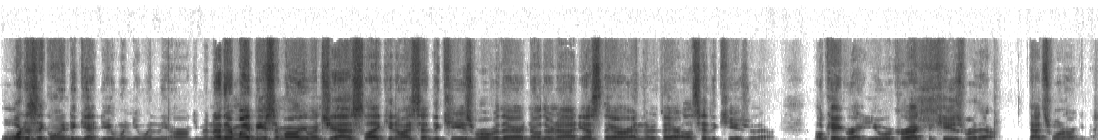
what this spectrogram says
what is it going to get you when you win the argument? Now there might be some arguments, yes, like you know, I said the keys were over there. No, they're not. Yes, they are, and they're there. Let's say the keys are there. Okay, great. You were correct. The keys were there. That's one argument.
